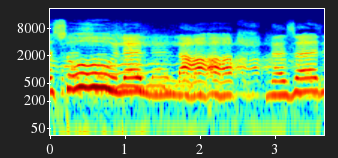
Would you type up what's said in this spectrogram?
رسول اللہ نظر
